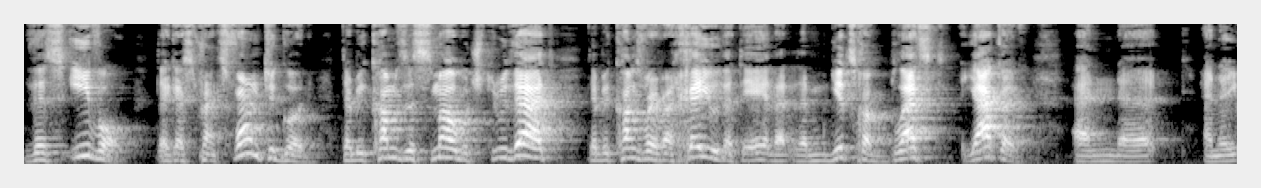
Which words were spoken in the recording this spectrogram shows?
this evil that gets transformed to good, there becomes a smell, which through that, there becomes very that, that, that Yitzchak blessed Yaakov and uh, and a,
